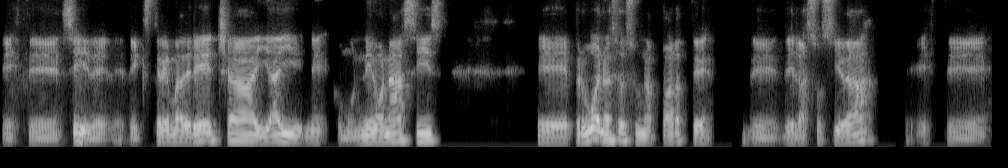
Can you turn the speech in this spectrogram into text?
este, sí, de, de, extrema derecha y hay como neonazis eh, pero bueno, eso es una parte de, la sociedad, este,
